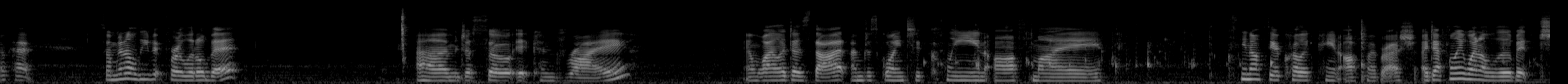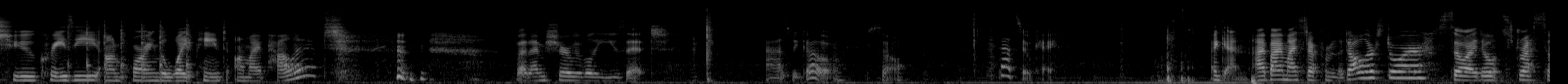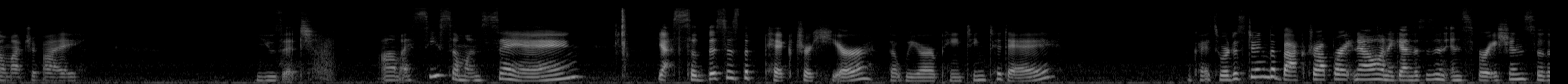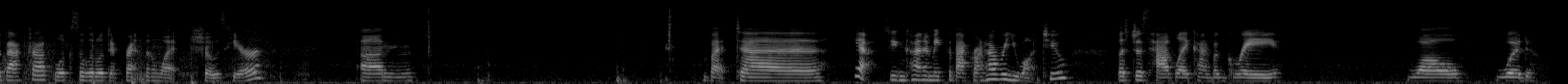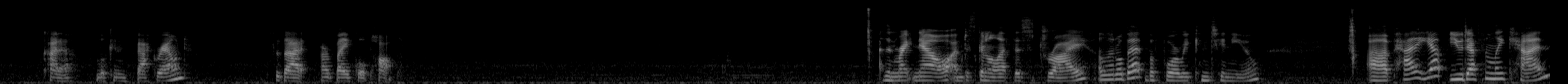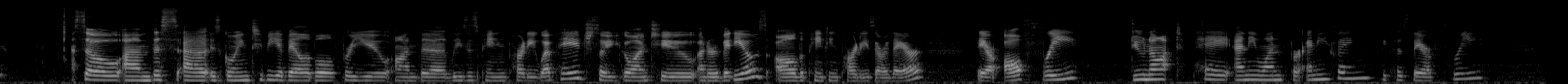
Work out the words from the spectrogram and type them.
Okay, so I'm gonna leave it for a little bit um, just so it can dry. And while it does that, I'm just going to clean off my, clean off the acrylic paint off my brush. I definitely went a little bit too crazy on pouring the white paint on my palette. but I'm sure we will use it as we go. So that's okay. Again, I buy my stuff from the dollar store, so I don't stress so much if I use it. Um, I see someone saying, yes, so this is the picture here that we are painting today. Okay, so we're just doing the backdrop right now, and again, this is an inspiration, so the backdrop looks a little different than what shows here. Um, but uh, yeah, so you can kind of make the background however you want to. Let's just have like kind of a gray wall wood kind of looking background so that our bike will pop. And then right now, I'm just gonna let this dry a little bit before we continue. Uh, Patty, yep, you definitely can. So um, this uh, is going to be available for you on the Liza's Painting Party webpage. So you go on to under videos, all the painting parties are there. They are all free do not pay anyone for anything because they are free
